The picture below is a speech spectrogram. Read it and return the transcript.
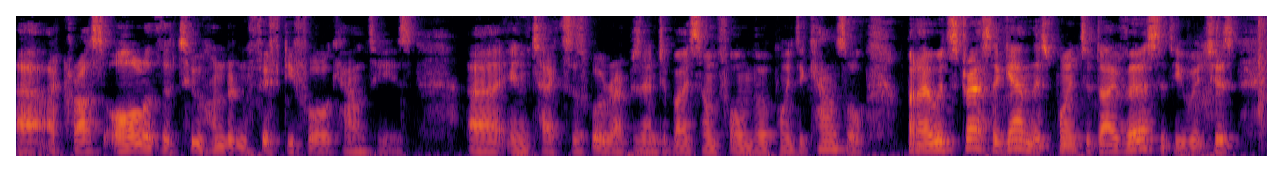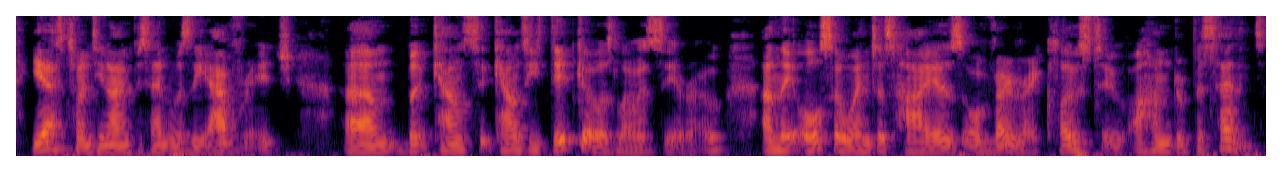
uh, across all of the 254 counties uh, in Texas were represented by some form of appointed counsel. But I would stress again this point of diversity, which is yes, 29% was the average. Um, but county, counties did go as low as zero, and they also went as high as, or very, very close to, 100%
